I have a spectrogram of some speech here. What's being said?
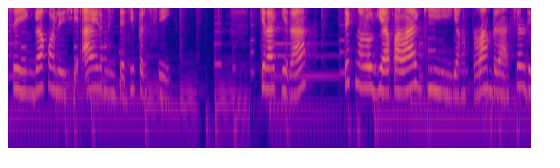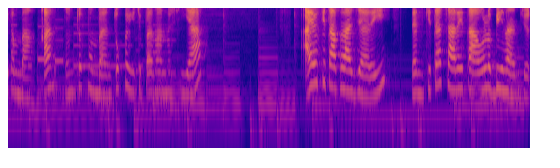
sehingga kondisi air menjadi bersih. Kira-kira teknologi apa lagi yang telah berhasil dikembangkan untuk membantu kehidupan manusia? Ayo kita pelajari dan kita cari tahu lebih lanjut.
